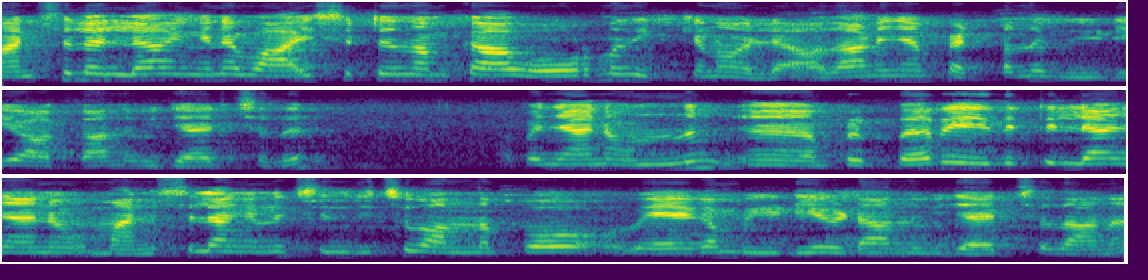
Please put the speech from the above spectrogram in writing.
മനസ്സിലല്ല ഇങ്ങനെ വായിച്ചിട്ട് നമുക്ക് ആ ഓർമ്മ നിൽക്കണമല്ലോ. അതാണ് ഞാൻ പെട്ടെന്ന് വീഡിയോ ആക്കാമെന്ന് വിചാരിച്ചത്. അപ്പം ഞാൻ ഒന്നും പ്രിപ്പയർ ചെയ്തിട്ടില്ല. ഞാൻ മനസ്സിലങ്ങനെ ചിന്തിച്ച് വന്നപ്പോൾ വേഗം വീഡിയോ ഇടാമെന്ന് വിചാരിച്ചതാണ്.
